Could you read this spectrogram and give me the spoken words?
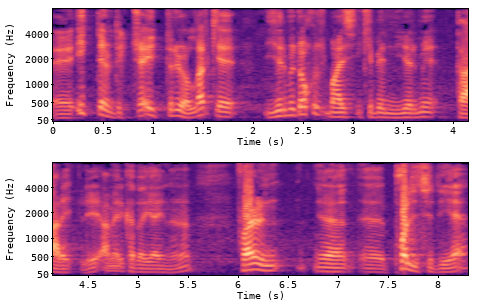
e, ittirdikçe ittiriyorlar ki 29 Mayıs 2020 tarihli Amerika'da yayınlanan Foreign e, e, Policy diye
